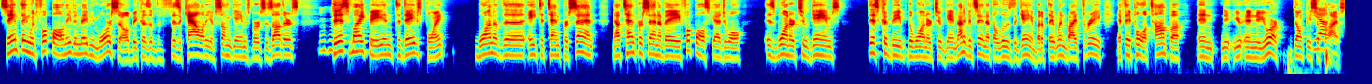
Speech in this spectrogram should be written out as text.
Same thing with football, and even maybe more so because of the physicality of some games versus others. Mhm. This might be, and to Dave's point, one of the eight to 10%. Now, 10% of a football schedule is one or two games. This could be the one or two game. Not even saying that they'll lose the game, but if they win by three, if they pull a Tampa in New- in New York, don't be Yeah. surprised.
